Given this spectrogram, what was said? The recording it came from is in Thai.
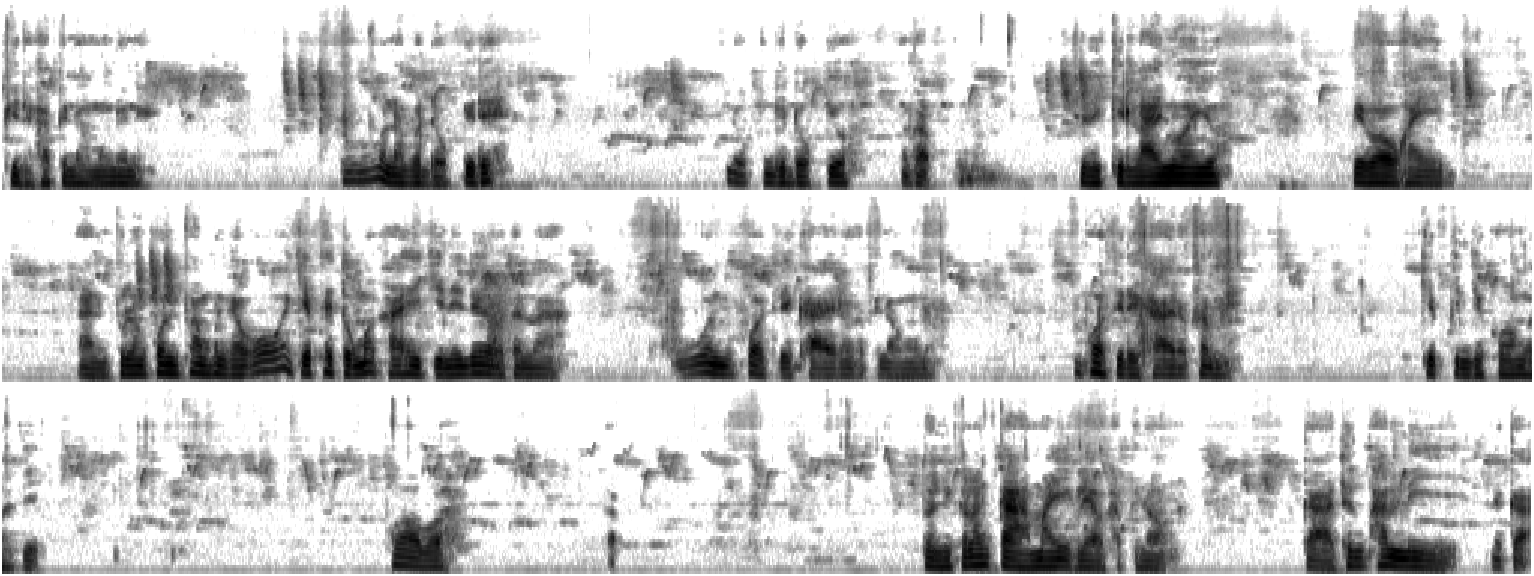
พี่นะครับพี่น้องมองดูนี่โอ้น่าบ่ดกอยู่เด้ดกอยู่ดกอยู่นะครับจะได้กินหลายหน่วยอยู่ไปเว้าให้ อันผู้ลังคนฟังเพิ่นก็โอ้ยเก็บให้ตรงมาขายให้กินนี่เด้อท่านว่าโอ้ยบ่พอสิได้ขายแล้วครับพี่น้องบ่อสิได้ขายดอกซ้ำนี่เก็บกินเจ้าของก็สิพ่อบ่ตอนนี้กำลังกาใหม่อีกแล้วครับพี่น้องกาถึงพันนี้แล้วก็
